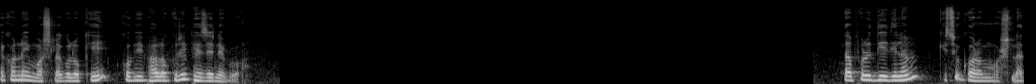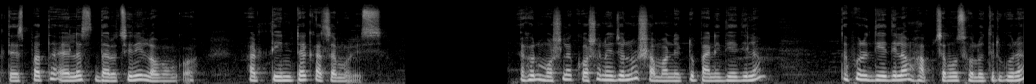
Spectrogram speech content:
এখন এই মশলাগুলোকে খুবই ভালো করে ভেজে নেব। তারপরে দিয়ে দিলাম কিছু গরম মশলা, তেজপাতা, এলাচ, দারুচিনি, লবঙ্গ আর তিনটা কাঁচামরিচ। এখন মশলা কষানোর জন্য সামান্য একটু পানি দিয়ে দিলাম। তারপরে দিয়ে দিলাম হাফ চামচ হলুদের গুঁড়া,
